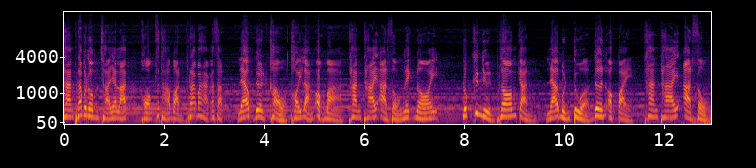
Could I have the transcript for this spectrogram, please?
ทางพระบรมฉายาลักษณ์ของสถาบันพระมหากษัตริย์ แล้วเดินเข่าถอยหลังออกมา ทางท้ายอาจสงเล็กน้อย ลุกขึ้นยืนพร้อมกัน แล้วหมุนตัวเดินออกไป ทางท้ายอาจสง์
